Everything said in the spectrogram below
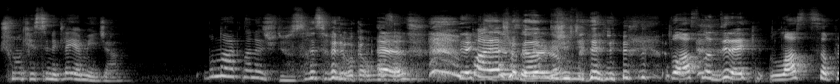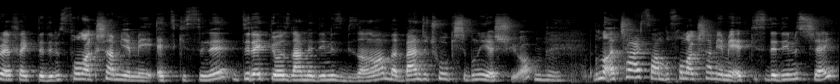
şunu kesinlikle yemeyeceğim. Bunun hakkında ne düşünüyorsun? Söyle bakalım. Evet. Paylaş bakalım düşüncelerini. Bu aslında direkt Last Supper efekt dediğimiz son akşam yemeği etkisini direkt gözlemlediğimiz bir zaman ve bence çoğu kişi bunu yaşıyor. Bunu açarsan bu son akşam yemeği etkisi dediğimiz şey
